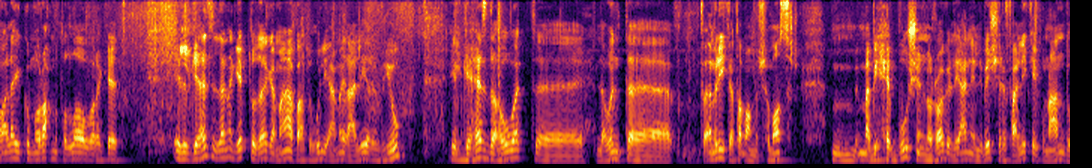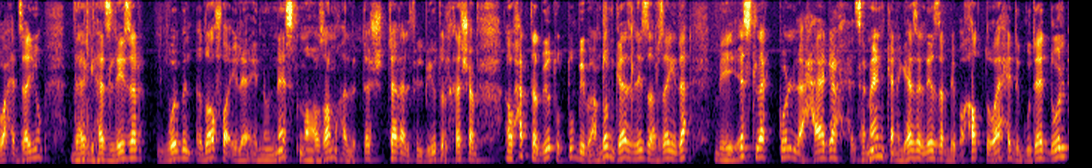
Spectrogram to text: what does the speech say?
عليكم ورحمة الله وبركاته. الجهاز اللي أنا جبته ده يا جماعة بعتهولي اعمل عليه review الجهاز ده هوت آه، لو انت في أمريكا طبعا مش في مصر ما بيحبوش إن الراجل يعني اللي بيشرف عليك يكون عنده واحد زيه ده جهاز ليزر وبالإضافة إلى إنه الناس معظمها اللي بتشتغل في البيوت الخشب أو حتى البيوت الطوب بيبقى عندهم جهاز ليزر زي ده بيقيس لك كل حاجة. زمان كان جهاز الليزر بيبقى خط واحد الجداد دول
